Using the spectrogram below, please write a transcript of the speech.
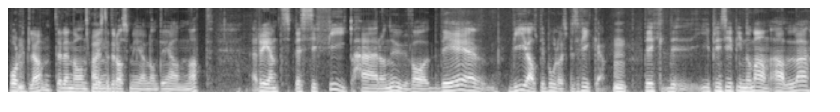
bortglömt eller Ja, någonting det. dras med av någonting annat. rent specifikt här och nu, vad, det är, vi är ju alltid bolagsspecifika. Mm. Det, det, I princip inom alla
